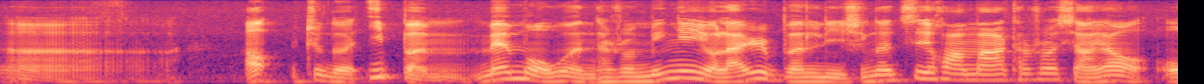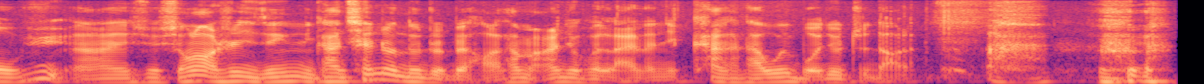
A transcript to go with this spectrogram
呃。好，这个一本 memo 问他说明年有来日本旅行的计划吗？他说想要偶遇啊，熊老师已经你看签证都准备好了，他马上就会来的，你看看他微博就知道了。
